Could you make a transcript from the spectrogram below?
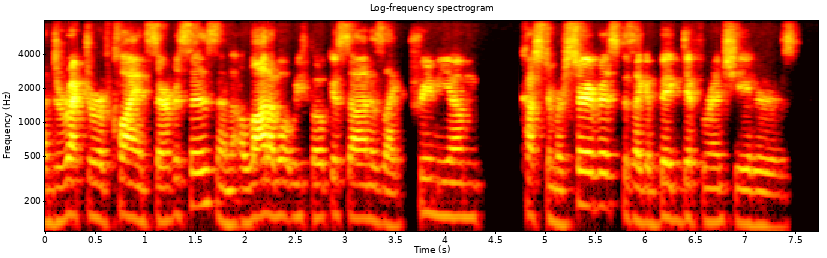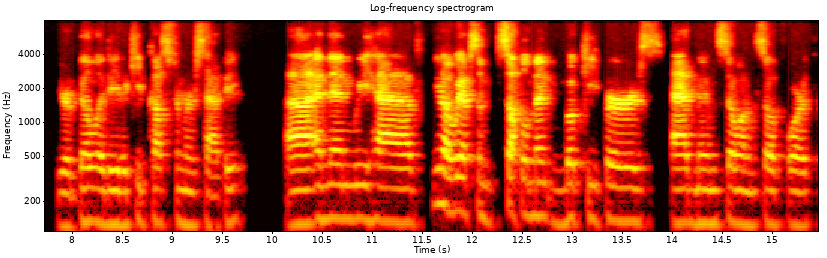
a director of client services. And a lot of what we focus on is like premium customer service because like a big differentiator is your ability to keep customers happy. Uh, and then we have, you know, we have some supplement bookkeepers, admin, so on and so forth.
